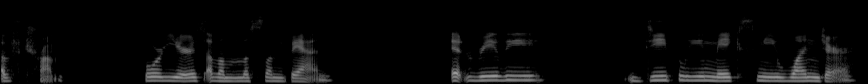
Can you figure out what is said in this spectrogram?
of Trump, four years of a Muslim ban, it really deeply makes me wonder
